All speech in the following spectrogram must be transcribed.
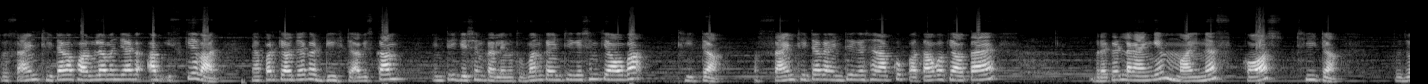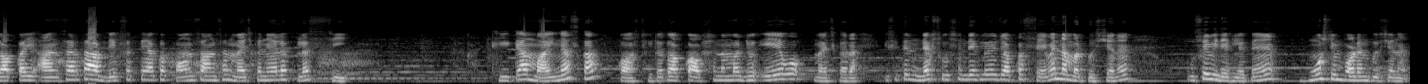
तो साइन थीटा का फार्मूला बन जाएगा। अब इसके बाद यहाँ पर क्या हो जाएगा? डी थीटा अब इसका हम इंटीग्रेशन कर लेंगे। तो वन का इंटीग्रेशन क्या होगा? थीटा और साइन थीटा का इंटीग्रेशन आपको पता होगा क्या होता है? ब्रैकेट लगाएँगे माइनस कॉस थीटा तो जो आपका ये आंसर था, आप देख सकते हैं आपका कौन सा आंसर मैच करने वाला है? प्लस सी थीटा माइनस का कॉस थीटा तो आपका ऑप्शन नंबर जो ए है, वो मैच कर रहा है। इसी तरह नेक्स्ट क्वेश्चन देख लेते हैं, जो आपका सेवन नंबर क्वेश्चन है, उसे भी देख लेते हैं। मोस्ट इंपॉर्टेंट क्वेश्चन है।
